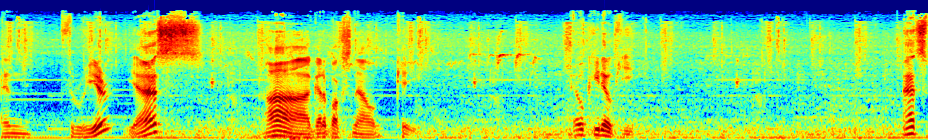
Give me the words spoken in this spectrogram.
And through here? Yes. Ah, got a box now. Okay. Okie dokie. That's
